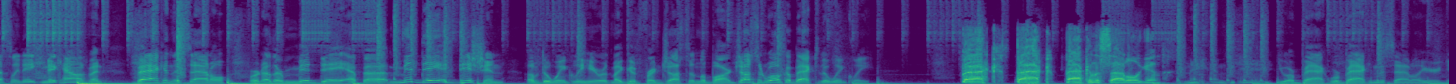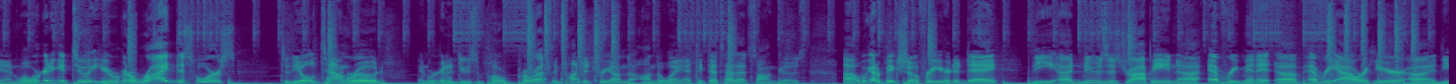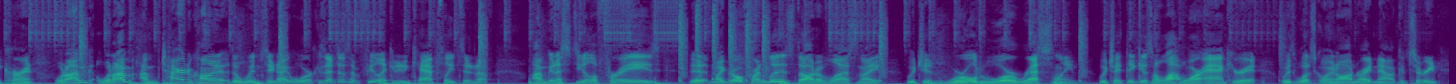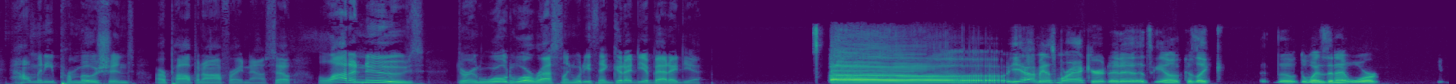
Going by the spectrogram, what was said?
Wrestling Inc., Nick Hausman, back in the saddle for another midday epi- uh, midday edition of the WINCLY here with my good friend Justin LaBar. Justin, welcome back to the WINCLY. Back, back, back in the saddle again. Man, you are back. We're back in the saddle here again. Well, we're going to get to it here. We're going to ride this horse to the Old Town Road, and we're going to do some pro, pro wrestling punditry on the on the way. I think that's how that song goes. Uh, we got a big show for you here today. The uh, news is dropping uh, every minute of every hour here uh, in the current. What I'm what I'm I'm tired of calling it the Wednesday Night War because that doesn't feel like it encapsulates it enough. I'm gonna steal a phrase that my girlfriend Liz thought of last night, which is World War Wrestling, which I think is a lot more accurate with what's going on right now, considering how many promotions are popping off right now. So a lot of news during World War Wrestling. What do you think? Good idea, bad idea? Uh, yeah, I mean it's more accurate. It is, it's, you know, because like the the Wednesday Night War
